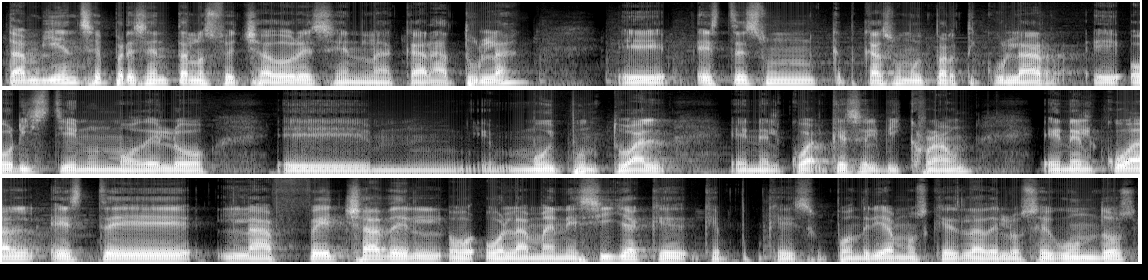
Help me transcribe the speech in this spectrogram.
también se presentan los fechadores en la carátula, eh, este es un caso muy particular. Eh, Oris tiene un modelo eh, muy puntual en el cual, que es el B-Crown, en el cual este, la fecha o, la manecilla que, supondríamos que es la de los segundos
